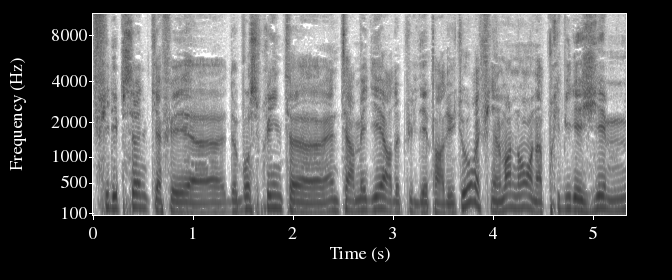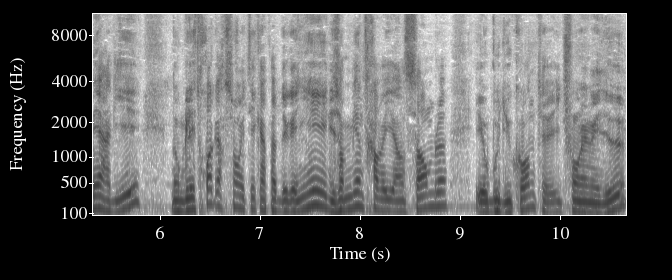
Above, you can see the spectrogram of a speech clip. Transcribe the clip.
Philipsen qui a fait euh, de beaux sprints euh, intermédiaires depuis le départ du tour. Et finalement, non, on a privilégié Merlier. Donc les trois garçons étaient capables de gagner. Ils ont bien travaillé ensemble. Et au bout du compte, ils font un et deux.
